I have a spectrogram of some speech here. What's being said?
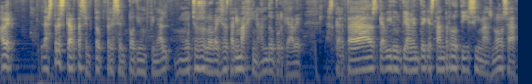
A ver, las tres cartas, el top 3, el podium final, muchos os lo vais a estar imaginando, porque, a ver, las cartas que ha habido últimamente que están rotísimas, ¿no? O sea,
